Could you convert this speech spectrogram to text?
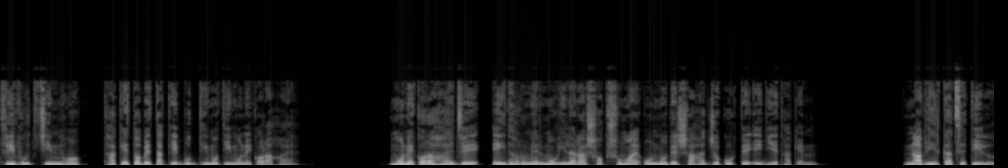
ত্রিভুজ চিহ্ন থাকে তবে তাকে বুদ্ধিমতী মনে করা হয়। মনে করা হয় যে, এই ধরনের মহিলারা সব সময় অন্যদের সাহায্য করতে এগিয়ে থাকেন। নাভির কাছে তিল।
